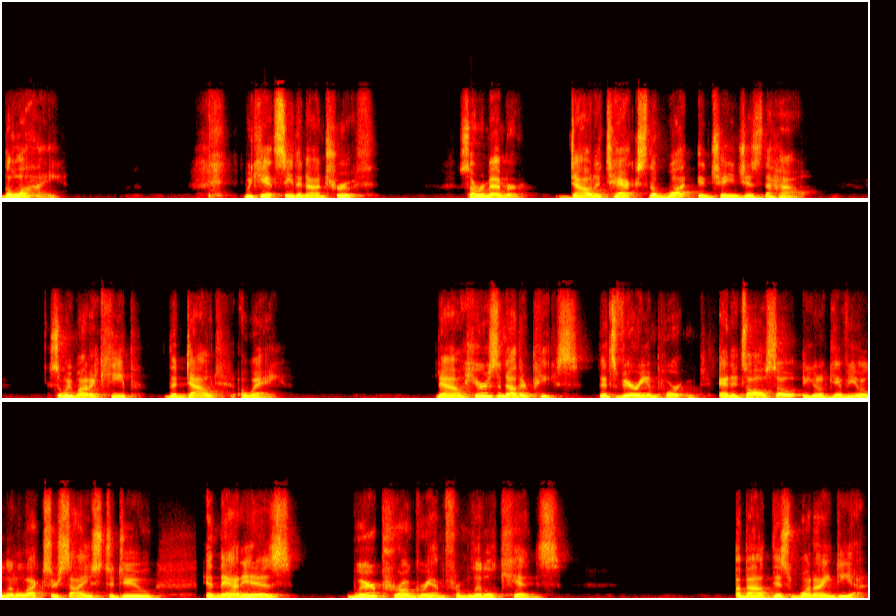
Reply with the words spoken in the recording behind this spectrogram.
the lie. We can't see the non truth. So remember, doubt attacks the what and changes the how. So we want to keep the doubt away. Now, here's another piece that's very important. And it's also, it'll give you a little exercise to do. And that is, we're programmed from little kids about this one idea.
